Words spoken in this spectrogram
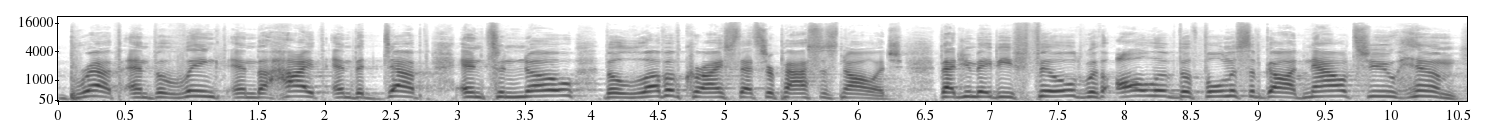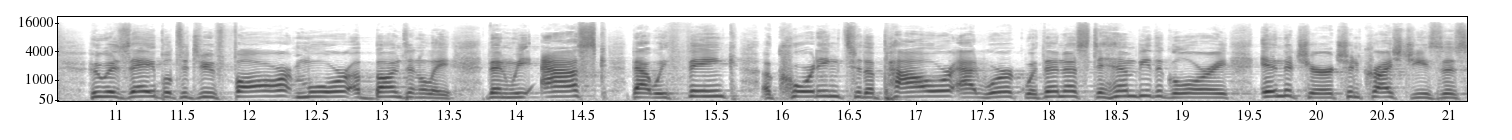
breadth and the length and the height and the depth, and to know the love of Christ that surpasses knowledge, that you may be filled with all of the fullness of God. Now to Him who is able to do far more abundantly than we ask, that we think, according to the power at work within us. To Him be the glory in the church in Christ Jesus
